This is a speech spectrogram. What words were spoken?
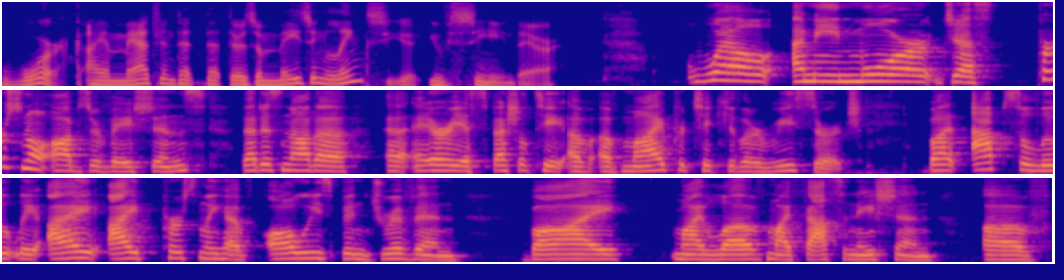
work. I imagine that that there's amazing links you, you've seen there. Well, I mean, more just personal observations. That is not a, a area specialty of of my particular research, but absolutely, I I personally have always been driven by my love, my fascination of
